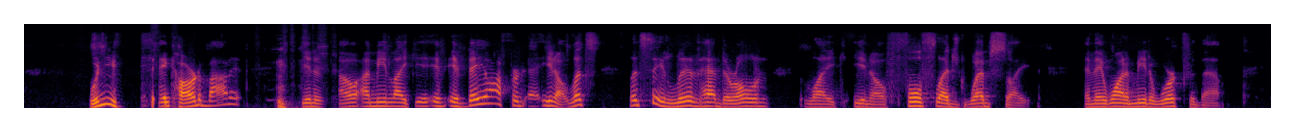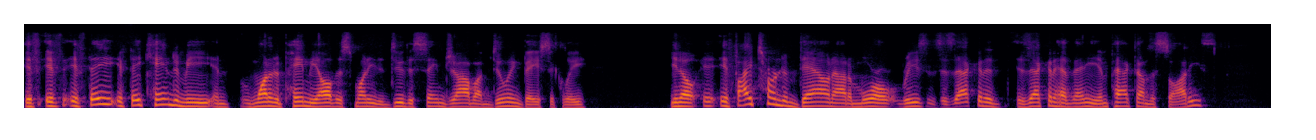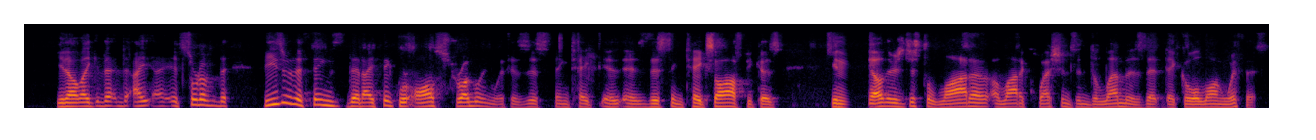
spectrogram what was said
wouldn't you think hard about it? you know, I mean, like if if they offered, you know, let's let's say LIV had their own like you know full fledged website, and they wanted me to work for them. If if if they if they came to me and wanted to pay me all this money to do the same job I'm doing, basically, you know, if I turned them down out of moral reasons, is that gonna is that gonna have any impact on the Saudis? You know, like that. I, it's sort of the, these are the things that I think we're all struggling with as this thing take as this thing takes off because you know there's just a lot of a lot of questions and dilemmas that that go along with it.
